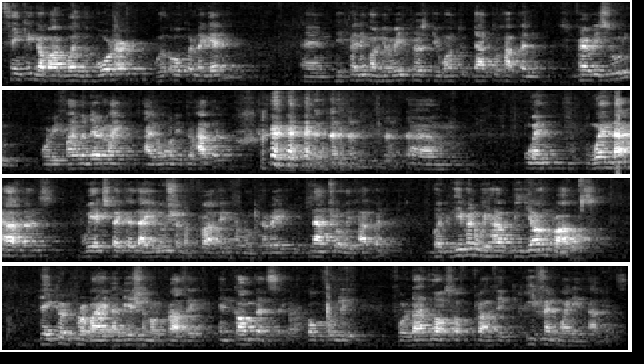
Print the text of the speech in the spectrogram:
thinking about when the border will open again. And depending on your interest, you want to, that to happen very soon. Or if I'm an airline, I don't want it to happen. um, when, when that happens, we expect a dilution of traffic from Monterrey naturally happen. But given we have beyond routes, they could provide additional traffic and compensate, hopefully, for that loss of traffic if and when it happens.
